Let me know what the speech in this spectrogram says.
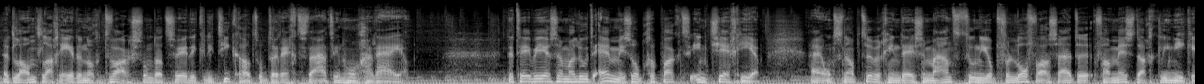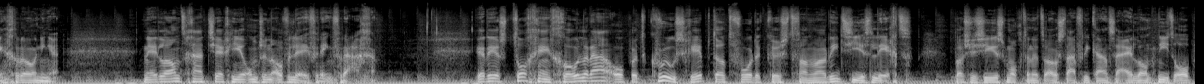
Het land lag eerder nog dwars omdat Zweden kritiek had op de rechtsstaat in Hongarije. De TBS Malut M. is opgepakt in Tsjechië. Hij ontsnapte begin deze maand toen hij op verlof was uit de Van Mesdagkliniek in Groningen. Nederland gaat Tsjechië om zijn overlevering vragen. Er is toch geen cholera op het cruiseschip dat voor de kust van Mauritius ligt. Passagiers mochten het Oost-Afrikaanse eiland niet op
